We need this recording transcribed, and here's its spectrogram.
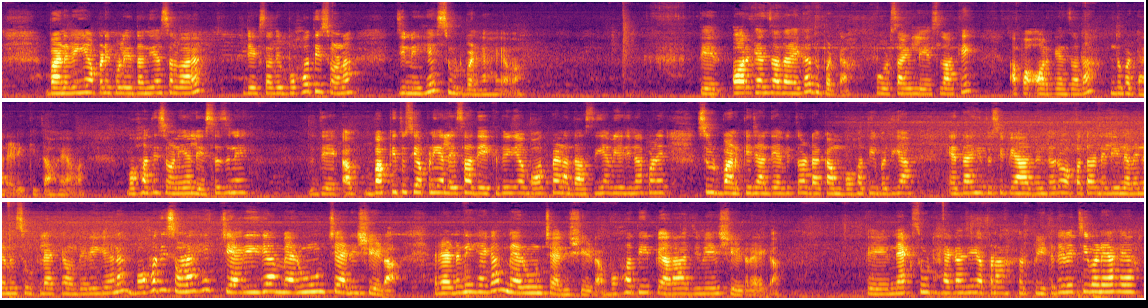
ਬਣ ਰਹੀਆਂ ਆਪਣੇ ਕੋਲ ਇਦਾਂ ਦੀਆਂ ਸਲਵਾਰਾਂ। ਦੇਖ ਸਕਦੇ ਹੋ, ਬਹੁਤ ਹੀ ਸੋਹਣਾ ਜਿਵੇਂ ਇਹ ਸੂਟ ਬਣਿਆ ਹੋਇਆ ਵਾ। ਤੇ ਔਰਗੈਂਜ਼ਾ ਦਾ ਰਹੇਗਾ ਦੁਪੱਟਾ। ਫੋਰ ਸਾਈਡ ਲੇਸ ਲਾ ਕੇ ਆਪਾਂ ਔਰਗੈਂਜ਼ਾ ਦਾ ਦੁਪੱਟਾ ਰੈਡੀ ਕੀਤਾ ਹੋਇਆ ਵਾ। ਬਹੁਤ ਹੀ ਸੋਹਣੀਆਂ ਲੇਸਸ ਨੇ। ਦੇਖ, ਅਬ ਬਾਕੀ ਤੁਸੀਂ ਆਪਣੀਆਂ ਲੇਸਾਂ ਦੇਖਦੇ ਹੋ ਜਾਂ ਬਹੁਤ ਭੈਣਾਂ ਦੱਸਦੀਆਂ ਵੀ ਆ ਜਿਨ੍ਹਾਂ ਕੋਲੇ ਸੂਟ ਬਣ ਕੇ ਜਾਂਦੇ ਆ ਵੀ ਤੁਹਾਡਾ ਕੰਮ ਬਹੁਤ ਹੀ ਵਧੀਆ। ਇਦਾਂ ਹੀ ਤੁਸੀਂ ਪਿਆਰ ਦਿੰਦੇ ਰਹੋ, ਆਪਾਂ ਤੁਹਾਡੇ ਲਈ ਨਵੇਂ ਨਵੇਂ ਸੂਟ ਲੈ ਕੇ ਆਉਂਦੇ ਰਹੀਏ ਹੈ ਬਹੁਤ ਹੀ ਸੋਹਣਾ ਇਹ ਚੈਰੀ ਜਾਂ ਮੈਰੂਨ ਚੈਰੀ ਸ਼ੇਡ ਆ। ਰੈੱਡ ਨਹੀਂ ਹੈਗਾ, ਮੈਰੂਨ ਚੈਰੀ ਸ਼ੇਡ ਆ। ਬਹੁਤ ਹੀ ਪਿਆਰਾ ਜਿਵੇਂ ਇਹ ਸ਼ੇਡ ਰਹੇਗਾ। ਤੇ ਨੈਕਸਟ ਸੂਟ ਹੈਗਾ ਜੀ ਆਪਣਾ ਰਿਪੀਟ ਦੇ ਵਿੱਚ ਹੀ ਬਣਿਆ ਹੋਇਆ।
